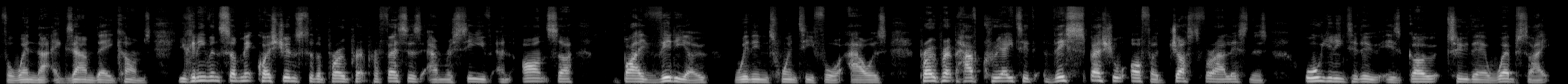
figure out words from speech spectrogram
for when that exam day comes. You can even submit questions to the ProPrep professors and receive an answer by video within 24 hours. ProPrep have created this special offer just for our listeners. All you need to do is go to their website,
